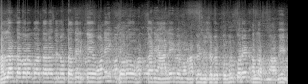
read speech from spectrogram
আল্লাহ তাবারকালা যেন তাদেরকে অনেক বড় হকানি আলেম এবং হাফেজ হিসেবে কবুল করেন। আল্লাহ আমিন।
